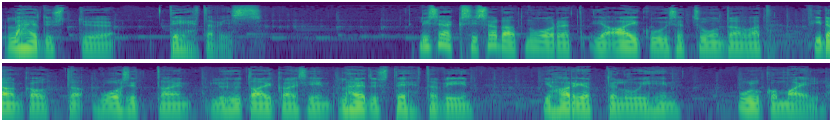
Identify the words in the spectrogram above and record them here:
lähetystyötehtävissä. Lisäksi sadat nuoret ja aikuiset suuntaavat Fidan kautta vuosittain lyhytaikaisiin lähetystehtäviin ja harjoitteluihin ulkomaille.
